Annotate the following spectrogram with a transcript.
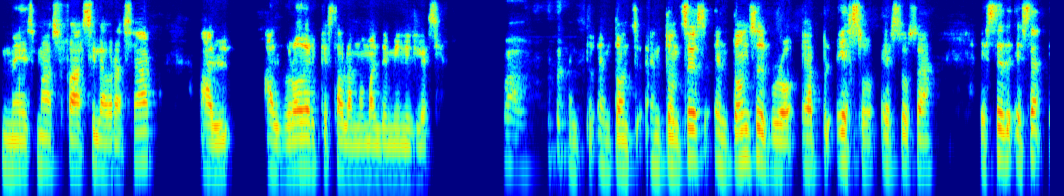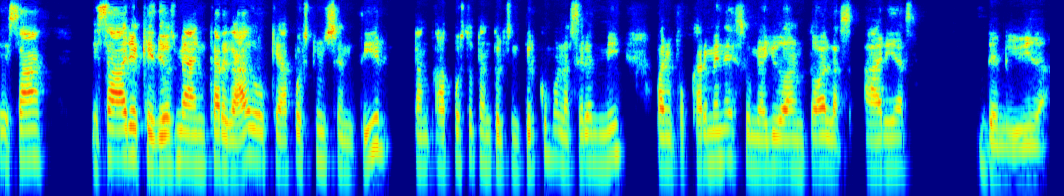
me es más fácil abrazar al, al brother que está hablando mal de mí en la iglesia. Wow. entonces, entonces, entonces, bro, eso, eso, o sea, ese, esa, esa, esa área que Dios me ha encargado, que ha puesto un sentir, ha puesto tanto el sentir como el hacer en mí, para enfocarme en eso, me ha ayudado en todas las áreas de mi vida.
